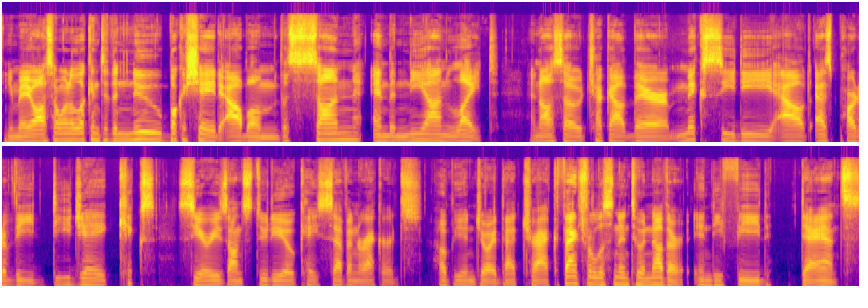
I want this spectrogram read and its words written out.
You may also want to look into the new Booka Shade album, The Sun and the Neon Light, and also check out their mix CD out as part of the DJ Kicks series on Studio K7 Records. Hope you enjoyed that track. Thanks for listening to another Indie Feed Dance.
